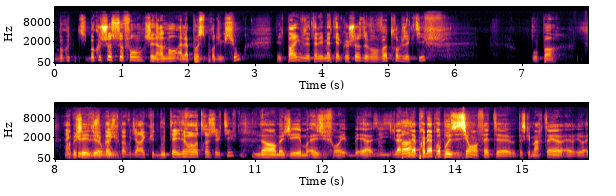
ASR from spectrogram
Beaucoup, de- beaucoup de choses se font généralement à la post-production. Il paraît que vous êtes allé mettre quelque chose devant votre objectif ou pas? Ah, cul- je ne vais, pas- oui. vous dire un cul de bouteille devant votre objectif. Non, mais j'ai. euh, la, première proposition, en fait, euh, parce que Martin euh, a,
